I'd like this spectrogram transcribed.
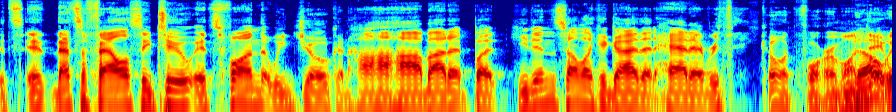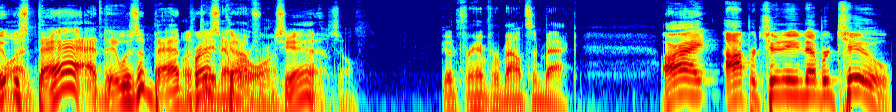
It's it, that's a fallacy too. It's fun that we joke and ha ha ha about it, but he didn't sound like a guy that had everything going for him on no, day one. No, it was bad. It was a bad On press conference. one. Yeah. So good for him for bouncing back. All right, opportunity number two.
